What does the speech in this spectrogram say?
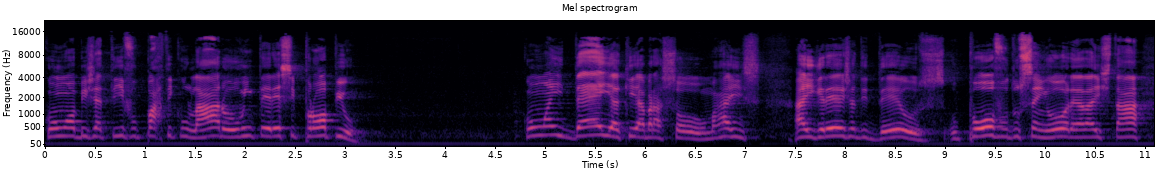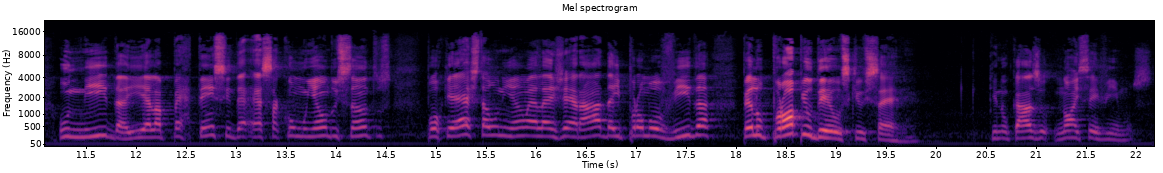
com um objetivo particular ou interesse próprio, com uma ideia que abraçou, mas a igreja de Deus, o povo do Senhor, ela está unida e ela pertence a essa comunhão dos santos porque esta união ela é gerada e promovida pelo próprio Deus que os serve, que no caso nós servimos.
